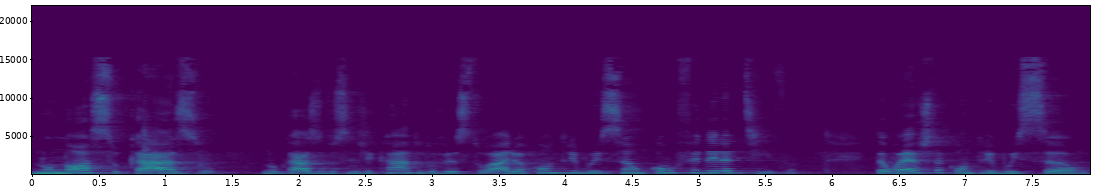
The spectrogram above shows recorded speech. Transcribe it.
no nosso caso, no caso do Sindicato do Vestuário, a contribuição confederativa. Então, esta contribuição,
